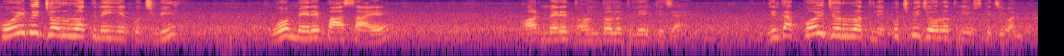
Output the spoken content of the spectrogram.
कोई भी ज़रूरत नहीं है कुछ भी वो मेरे पास आए और मेरे धन दौलत लेके जाए, जिनका कोई ज़रूरत नहीं, कुछ भी ज़रूरत नहीं उसके जीवन में।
